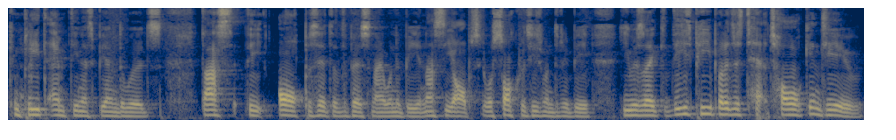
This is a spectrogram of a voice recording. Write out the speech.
complete emptiness behind the words. That's the opposite of the person I want to be, and that's the opposite of what Socrates wanted to be. He was like, These people are just t- talking to you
